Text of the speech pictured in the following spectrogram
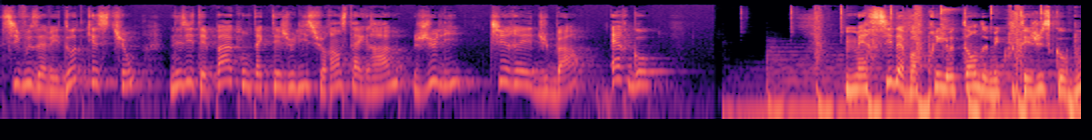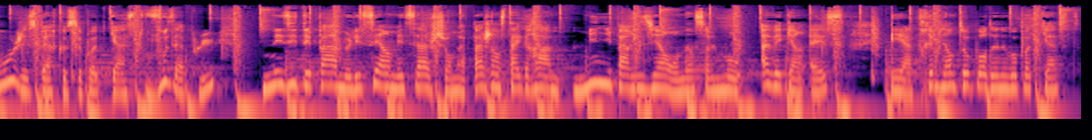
Si vous avez d'autres questions, n'hésitez pas à contacter Julie sur Instagram, julie-du-bas ergo. Merci d'avoir pris le temps de m'écouter jusqu'au bout. J'espère que ce podcast vous a plu. N'hésitez pas à me laisser un message sur ma page Instagram mini parisien en un seul mot avec un S. Et à très bientôt pour de nouveaux podcasts.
